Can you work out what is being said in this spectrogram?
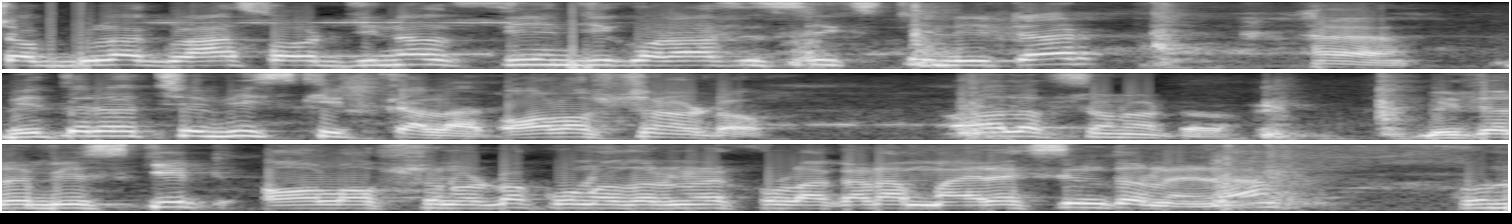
সবগুলা গ্লাস অরিজিনাল সিএনজি করা আছে সিক্সটি লিটার হ্যাঁ। ভিতরে হচ্ছে biscuit colour all option auto all option auto ভিতরে বিস্কিট অল অপশন অটো কোনো ধরনের খোলা কাটা মাইরেক্সিন তো নেই না? কোন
